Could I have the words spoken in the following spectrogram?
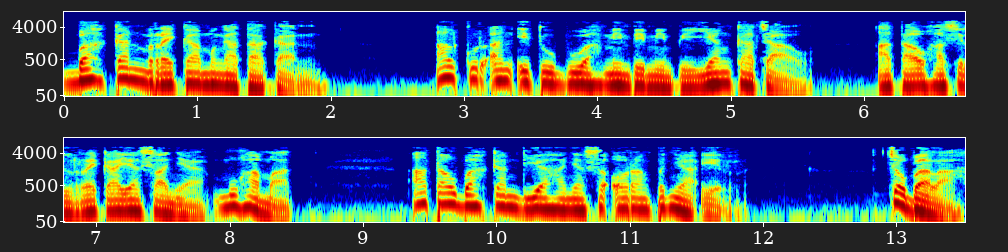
Bahkan mereka mengatakan, Al-Quran itu buah mimpi-mimpi yang kacau, atau hasil rekayasanya Muhammad, atau bahkan dia hanya seorang penyair. Cobalah,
